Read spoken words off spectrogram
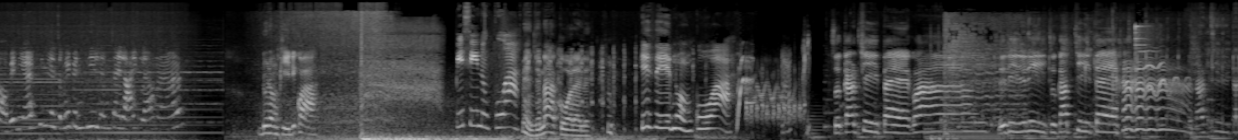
ต่อไปเนี้ยพี่เมย์จะไม่เป็นพี่เลี้ยงใจร้ายอีกแล้วนะ ดูหนังผีดีกว่า พี่ซีหนูกลัว ไม่เห็นจะน่ากลัวอะไรเลย พี่ซีนผมกลัว สุกัดฉี่แตกว่ายดูดิดูดิสุกัดฉี่แตกฮ่าฮ่าฮ่าฮ่าสุกัดฉี่แต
